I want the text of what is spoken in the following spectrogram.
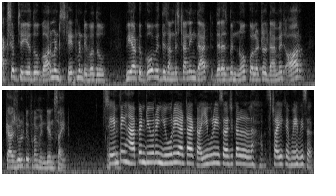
యాక్సెప్ట్ చేయదు గవర్నమెంట్ స్టేట్మెంట్ ఇవ్వదు. We have to go with this understanding that there has been no collateral damage or casualty from Indian side same thing happen during Uri attack Uri surgical strike maybe sir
